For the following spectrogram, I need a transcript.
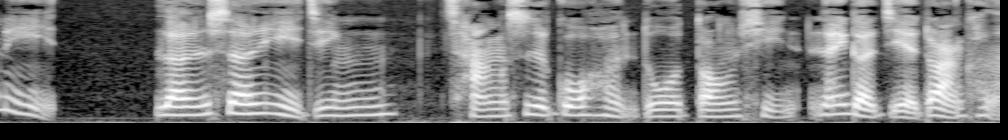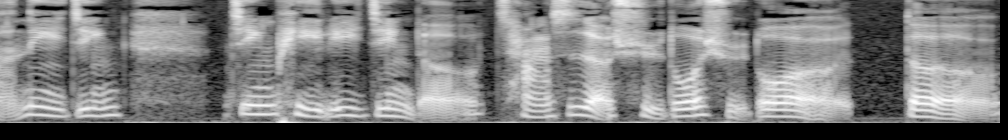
你人生已经尝试过很多东西，那个阶段可能你已经精疲力尽的尝试了许多许多的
